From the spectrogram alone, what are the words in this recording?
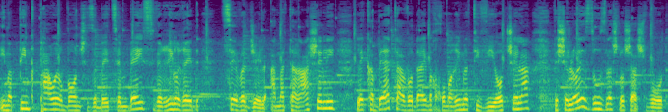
עם ה pink power bond שזה בעצם base ו real red צבע ג'ל. המטרה שלי לקבע את העבודה עם החומרים לטבעיות שלה ושלא יזוז לה שלושה שבועות.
